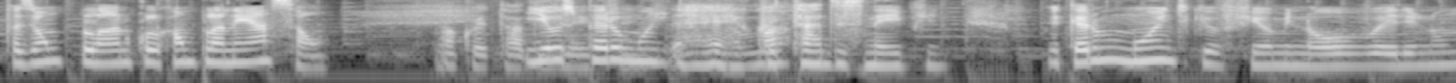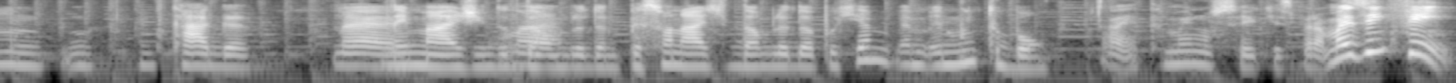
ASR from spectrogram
fazer um plano, colocar um plano em ação. Ah, coitado e eu Snape, espero gente. muito, é, dá. coitado do Snape. Eu quero muito que o filme novo ele não, não caga É. na imagem do É. Dumbledore, no personagem do Dumbledore, porque é, é- é muito bom. Ai, também não sei o que esperar. Mas enfim,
